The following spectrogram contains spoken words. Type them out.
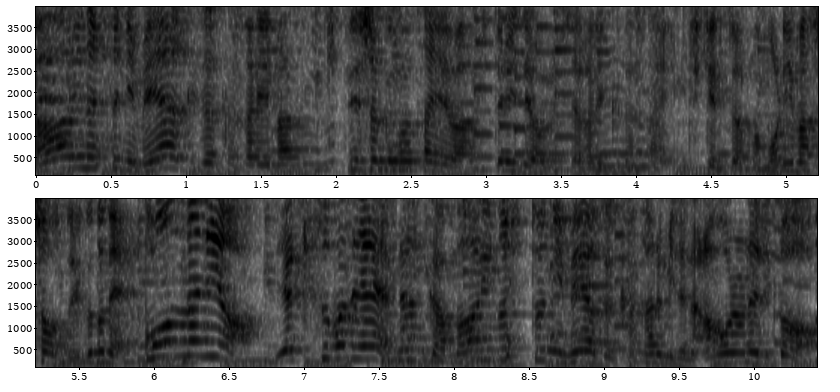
周りの人に迷惑がかかります。喫食の際は一人でお召し上がりください。チケットは守りましょうということで。こんなによ焼きそばでなんか周りの人に迷惑がかかるみたいな煽られると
